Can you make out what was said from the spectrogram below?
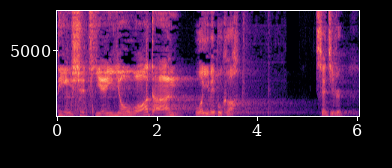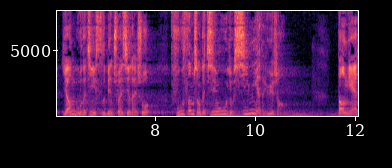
定是天佑我等。我以为不可。前几日，阳谷的祭祀便传信来说，扶桑上的金乌有熄灭的预兆。当年，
